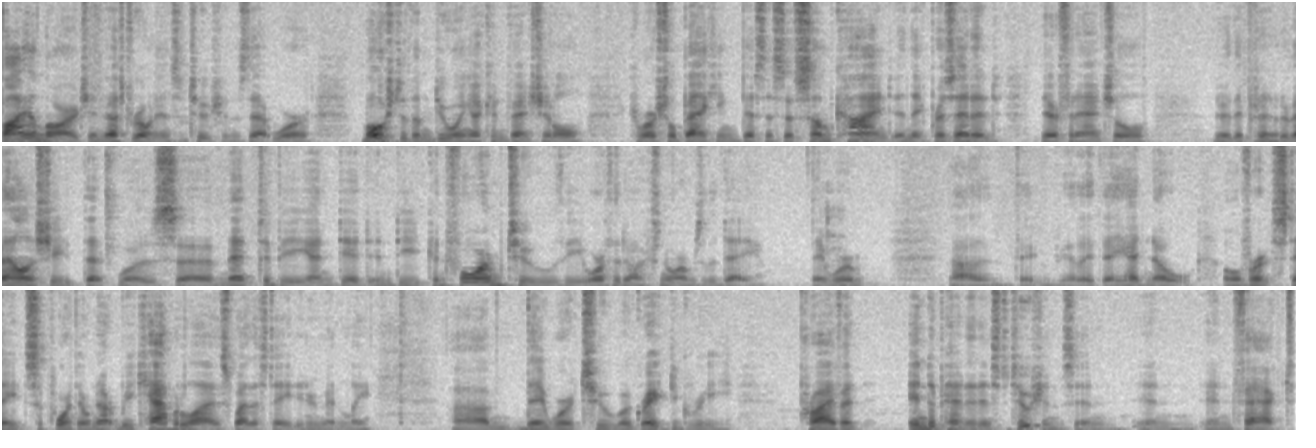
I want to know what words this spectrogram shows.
by and large, investor-owned institutions that were, most of them doing a conventional commercial banking business of some kind, and they presented their financial, their- they presented a balance sheet that was uh, meant to be and did indeed conform to the orthodox norms of the day. They were, uh, they, you know, they, they had no overt state support. They were not recapitalized by the state intermittently. Um, they were to a great degree private, independent institutions in, in, in fact,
